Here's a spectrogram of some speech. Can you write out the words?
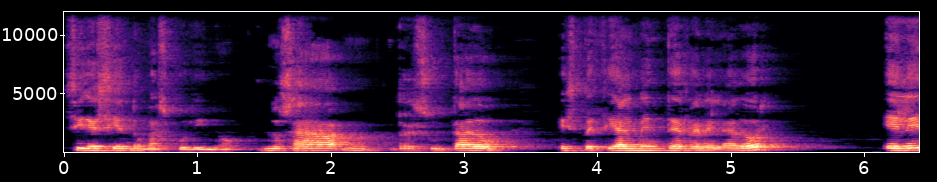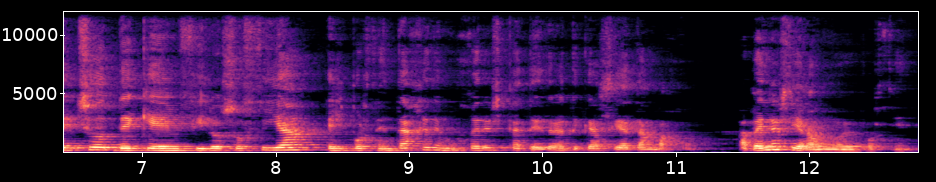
sigue siendo masculino. Nos ha resultado especialmente revelador el hecho de que en filosofía el porcentaje de mujeres catedráticas sea tan bajo. Apenas llega a un 9%.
